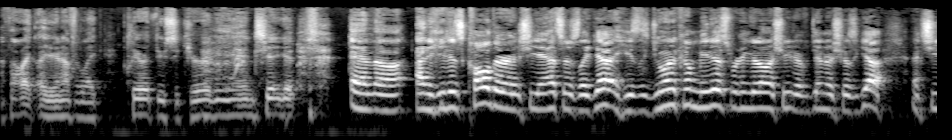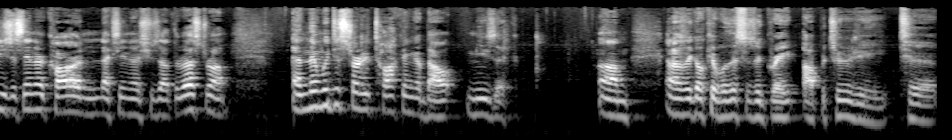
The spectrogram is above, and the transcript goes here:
i thought like oh you're gonna have to like clear it through security and shit. And uh and he just called her and she answers like yeah he's like do you want to come meet us? We're gonna go down the street have dinner. She goes yeah. And she's just in her car and next thing you know she's at the restaurant. And then we just started talking about music. Um, and I was like, okay, well, this is a great opportunity to,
